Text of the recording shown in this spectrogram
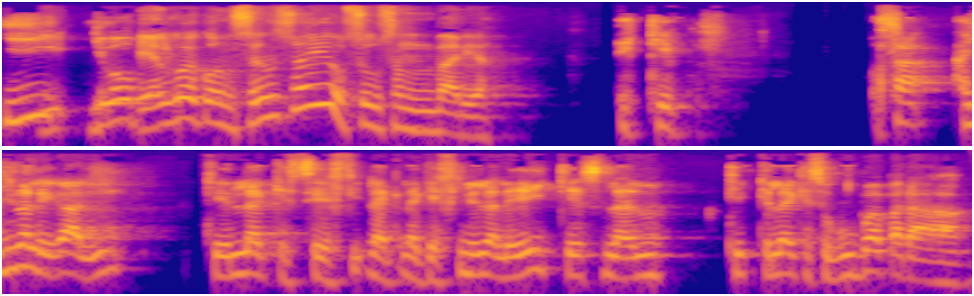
Y yo... ¿Hay algo de consenso ahí o se usan varias? Es que o sea, hay una legal que es la que, se, la, que define la ley, que es la que, es la que se ocupa para,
